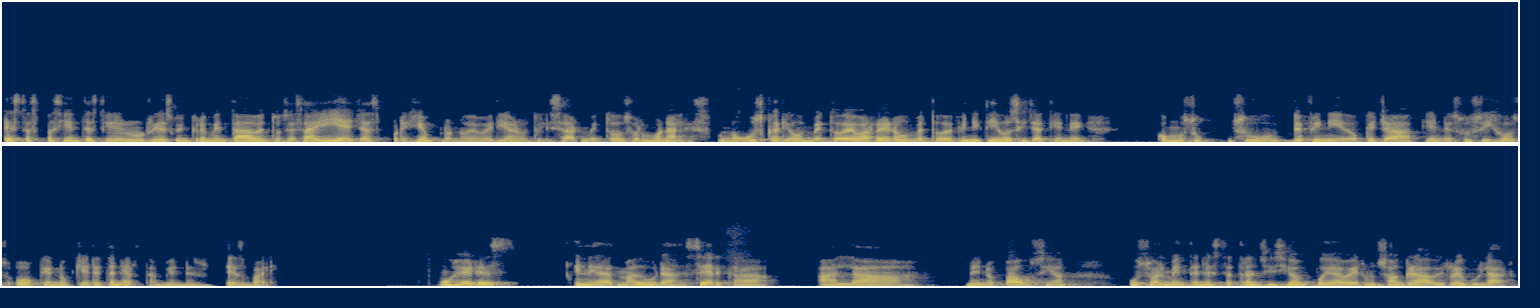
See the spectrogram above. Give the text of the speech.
Estas pacientes tienen un riesgo incrementado, entonces ahí ellas, por ejemplo, no deberían utilizar métodos hormonales. Uno buscaría un método de barrera, un método definitivo si ya tiene como su, definido que ya tiene sus hijos o que no quiere tener, también es, válido. Mujeres en edad madura, cerca a la menopausia, Usualmente en esta transición puede haber un sangrado irregular.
